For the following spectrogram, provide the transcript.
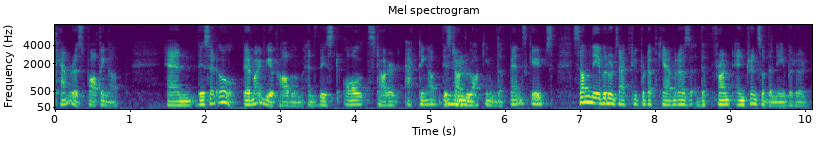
cameras popping up. And they said, oh, there might be a problem. And they all started acting up. They started mm-hmm. locking the fence gates. Some neighborhoods actually put up cameras at the front entrance of the neighborhood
